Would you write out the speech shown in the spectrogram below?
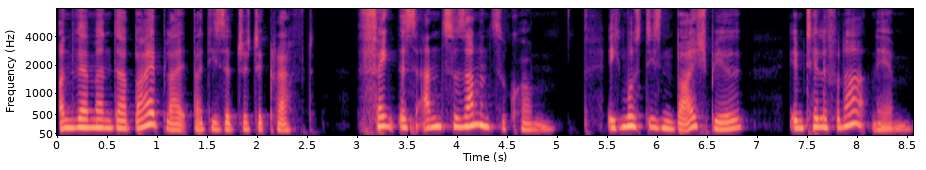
Und wenn man dabei bleibt bei dieser dritte Kraft, fängt es an zusammenzukommen. Ich muss diesen Beispiel im Telefonat nehmen,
